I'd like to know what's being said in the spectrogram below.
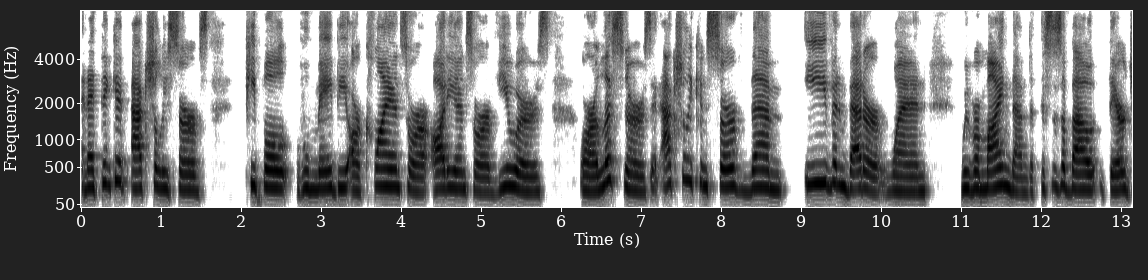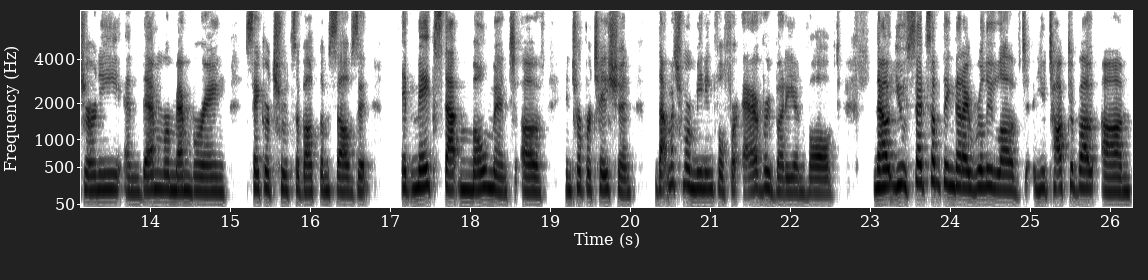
and i think it actually serves people who may be our clients or our audience or our viewers or our listeners it actually can serve them even better when we remind them that this is about their journey and them remembering sacred truths about themselves it it makes that moment of interpretation that much more meaningful for everybody involved. Now, you said something that I really loved. You talked about um,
